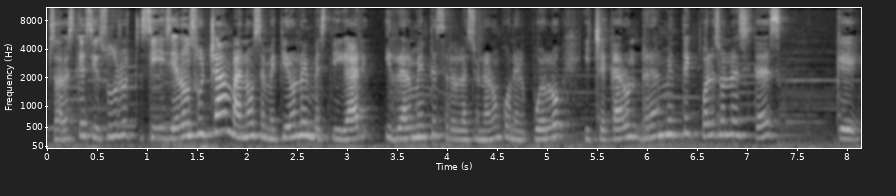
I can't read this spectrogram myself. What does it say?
sabes que si, si hicieron su chamba, ¿no? Se metieron a investigar y realmente se relacionaron con el pueblo y checaron realmente cuáles son las necesidades que...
